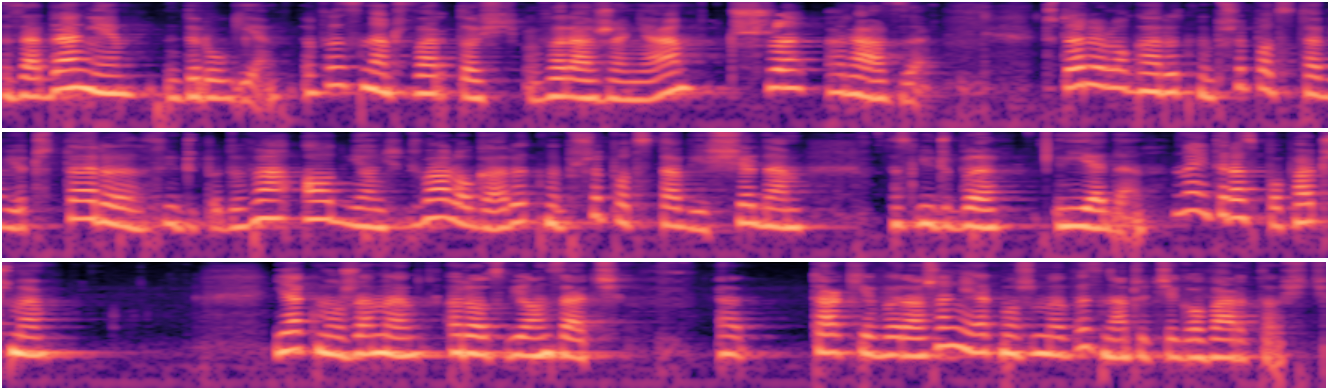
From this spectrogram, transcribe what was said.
Zadanie drugie. Wyznacz wartość wyrażenia 3 razy. 4 logarytmy przy podstawie 4 z liczby 2 odjąć 2 logarytmy przy podstawie 7 z liczby 1. No i teraz popatrzmy, jak możemy rozwiązać e, takie wyrażenie, jak możemy wyznaczyć jego wartość.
